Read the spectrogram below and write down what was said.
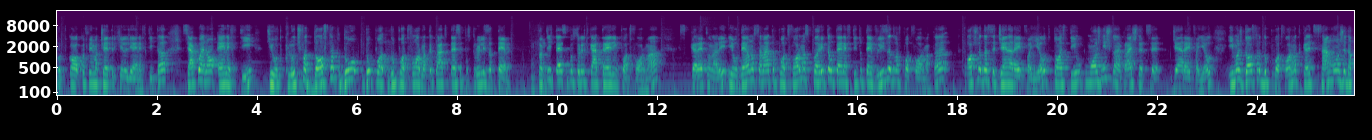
протокол какъв има 4000 NFT-та. Всяко едно NFT ти отключва достъп до, до, до платформата, която те са построили за тебе. Okay. Фактически те са построили така трейдинг платформа, където, нали, и отделно самата платформа с парите от NFT-то, те влизат в платформата, почва да се generate yield, т.е. ти може нищо да не правиш, да се generate yield, имаш достъп до платформата, където сам може да,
